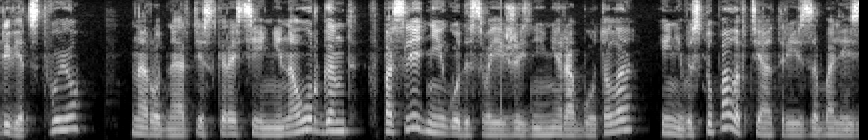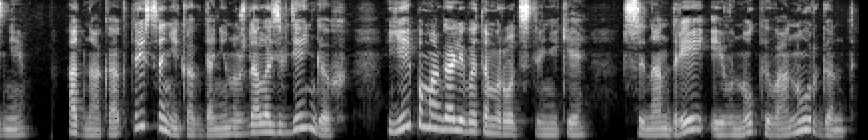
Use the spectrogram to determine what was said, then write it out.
Приветствую. Народная артистка России Нина Ургант в последние годы своей жизни не работала и не выступала в театре из-за болезни. Однако актриса никогда не нуждалась в деньгах. Ей помогали в этом родственники – сын Андрей и внук Иван Ургант.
